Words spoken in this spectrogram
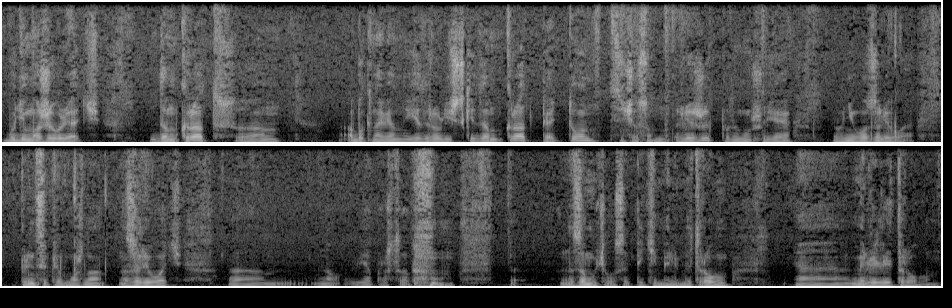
будем оживлять домкрат, э, обыкновенный гидравлический домкрат, 5 тонн. Сейчас он лежит, потому что я в него заливаю. В принципе, можно заливать, э, ну, я просто замучился 5-миллиметровым, э, миллилитровым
